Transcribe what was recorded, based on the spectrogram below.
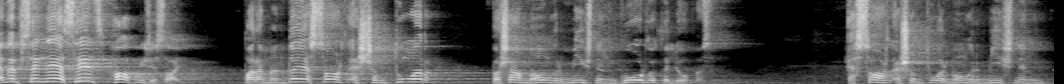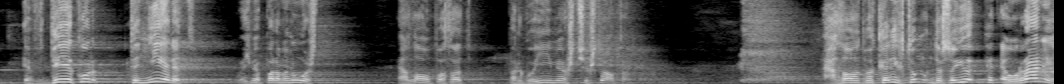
edhe pse në esencë, hapë mishi i saj, paramendoje sa është e shëmtuar, për shembull me hongër mishin e ngordhët e lopës, E sa është e shëmtuar me hongër mishin e, e vdekur të njerit, veç me paramenu është, e Allahu po thotë, përgojimi është qështu apëtër. E Allahu të më këri këtu, ndërsa ju këtë e urreni,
